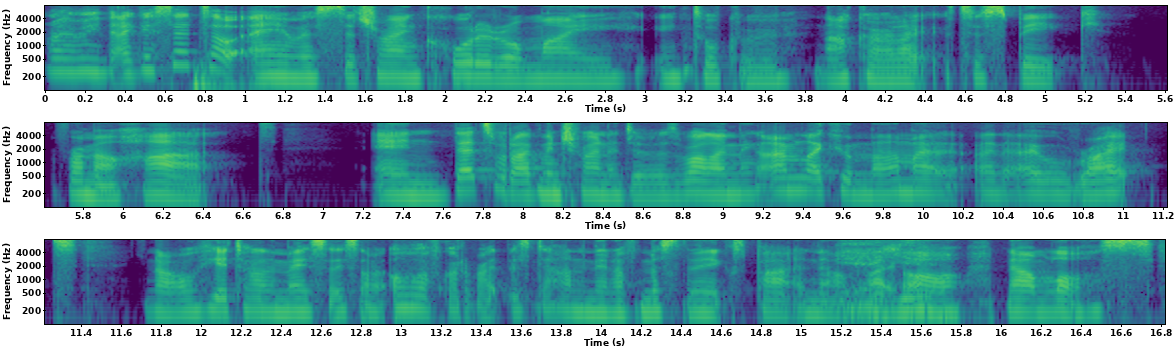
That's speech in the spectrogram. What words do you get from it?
I mean, I guess that's our aim is to try and kōrero mai in toku naka, like to speak from our heart. And that's what I've been trying to do as well. I mean, I'm like your mum. I, I, I will write, I'll hear Tyler May say something, oh, I've got to write this down. And then I've missed the next part. And now I'm Yeah, like, yeah. oh, now I'm lost.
